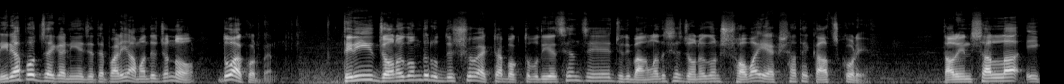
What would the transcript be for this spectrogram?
নিরাপদ জায়গায় নিয়ে যেতে পারি, আমাদের জন্য দোয়া করবেন। তিনি জনগণদের উদ্দেশ্যেও একটা বক্তব্য দিয়েছেন যে, যদি বাংলাদেশের জনগণ সবাই একসাথে কাজ করে, তাহলে ইনশাল্লাহ এই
